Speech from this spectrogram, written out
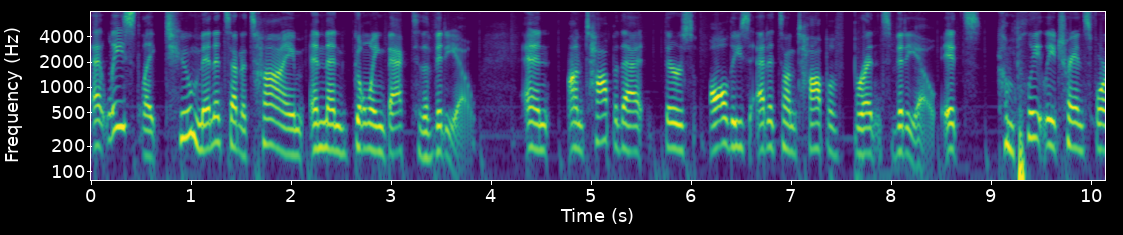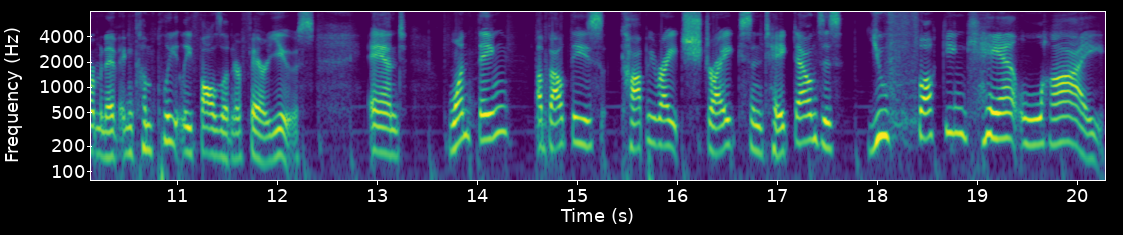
at least like 2 minutes at a time and then going back to the video. And on top of that, there's all these edits on top of Brent's video. It's completely transformative and completely falls under fair use. And one thing about these copyright strikes and takedowns is you fucking can't lie.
